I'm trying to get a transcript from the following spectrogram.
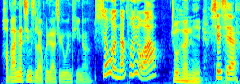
好吧，那金子来回答这个问题呢？选我男朋友啊，祝贺你，谢谢。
